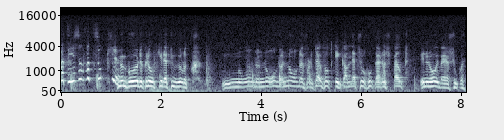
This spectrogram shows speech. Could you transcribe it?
Wat is er? Wat zoek je? Mijn boordenknoopje natuurlijk. Nolde, nolde, nolde, verduiveld. Ik kan net zo goed naar een speld in een hooiberg zoeken.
